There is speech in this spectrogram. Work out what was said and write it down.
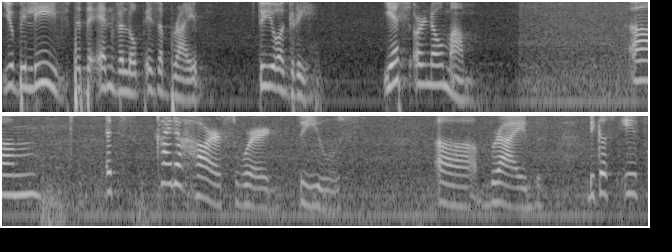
you believe that the envelope is a bribe. Do you agree? Yes or no, ma'am? Um, it's kind of harsh word to use, uh, bribe, because if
